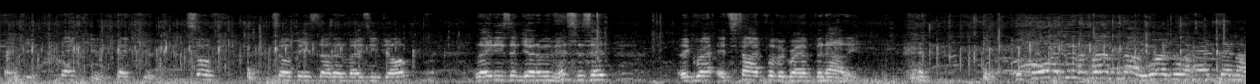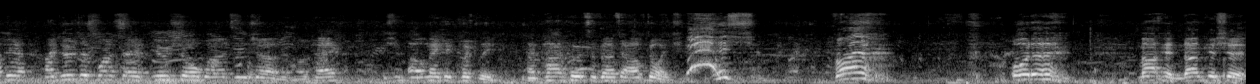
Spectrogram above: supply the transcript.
Thank you, thank you, thank you. So, Sophie's done an amazing job. Ladies and gentlemen, this is it. It's time for the grand finale. Before I do the grand finale, where I do a handstand up here, I do just want to say a few short words in German, okay? I'll make it quickly. Ein paar kurze Wörter auf Deutsch. Ich, weil, oder machen. Dankeschön.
